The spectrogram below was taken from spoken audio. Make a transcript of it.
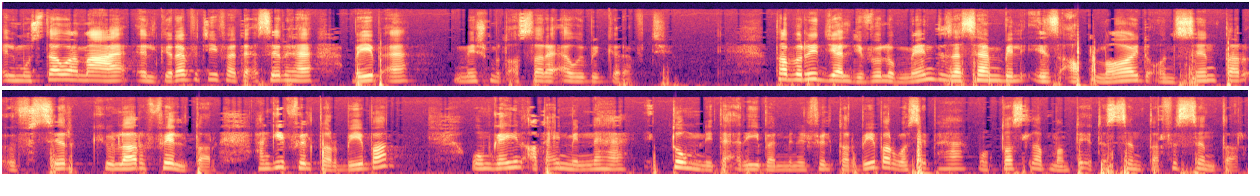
المستوى مع ال gravity فتأثيرها بيبقى مش متأثرة قوي بال gravity طب ال radial development the sample is applied on center of circular filter هنجيب filter paper ومجايين قاطعين منها التمن تقريبا من ال filter paper وأسيبها متصلة بمنطقة ال center في ال center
